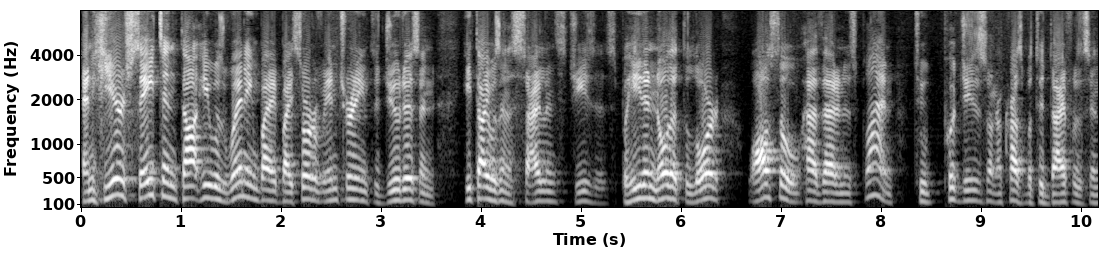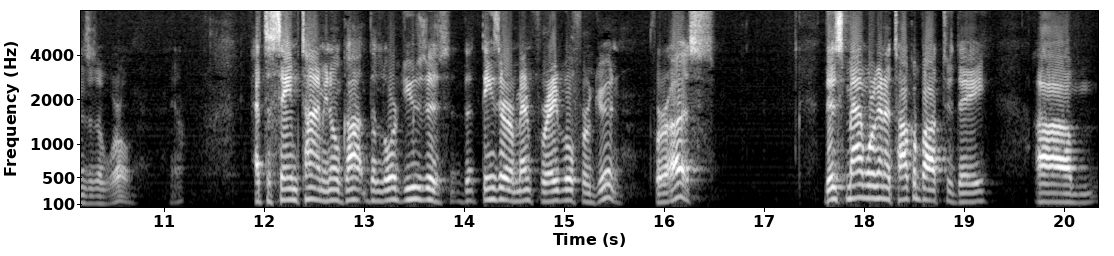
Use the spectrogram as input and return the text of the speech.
And here Satan thought he was winning by, by sort of entering into Judas and he thought he was going to silence Jesus. But he didn't know that the Lord also had that in his plan to put Jesus on a cross, but to die for the sins of the world. Yeah. At the same time, you know, God, the Lord uses the things that are meant for evil for good, for us. This man we're going to talk about today, um,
